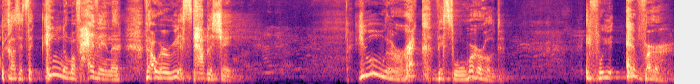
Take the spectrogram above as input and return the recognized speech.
Because it's the kingdom of heaven that we're reestablishing you will wreck this world if we ever,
